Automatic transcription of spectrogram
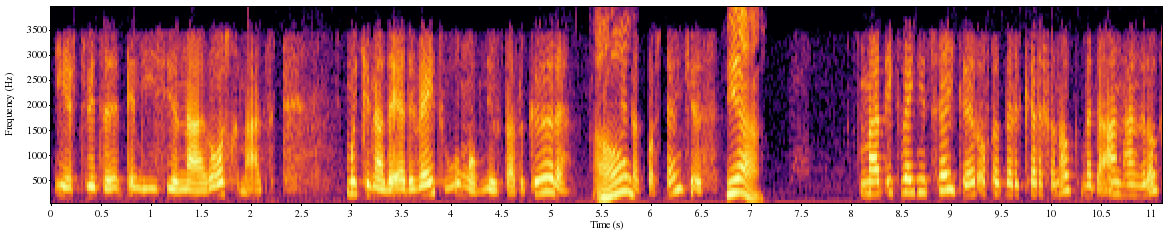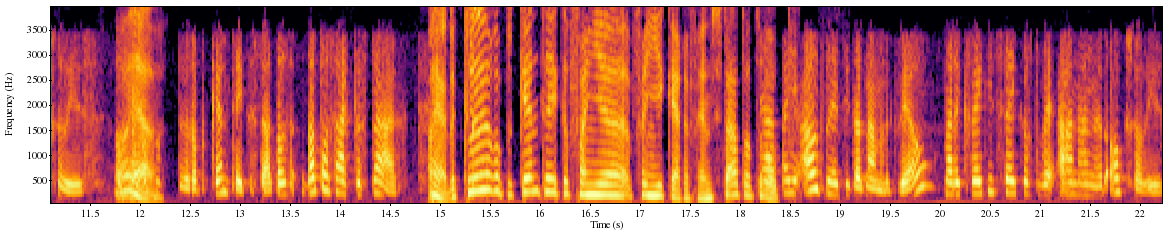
eerst witte en die is daarna roos gemaakt, moet je naar de RDW toe om opnieuw te laten keuren. Oh. En dat kost centjes. Ja. Maar ik weet niet zeker of dat bij de caravan ook, met de aanhanger ook zo is. Of Oh ja. een kleur op een kenteken staat. Dat, was- dat was eigenlijk de vraag. Oh ja, de kleur op het kenteken van je, van je caravan, staat dat Ja, erop? bij je auto heb je dat namelijk wel. Maar ik weet niet zeker of het bij aanhanger ook zo is.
